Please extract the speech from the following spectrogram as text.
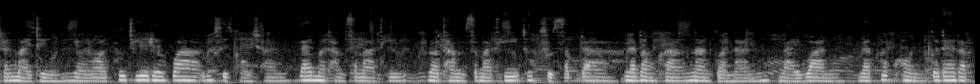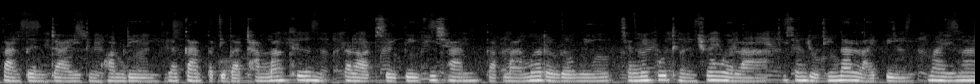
ฉันหมายถึงอย่างน้อยผู้ที่เรียกว่าลูกศิษย์ของฉันได้มาทำสมาธิ เราทำสมาธิทุกสุดสัปดาห์ และบางครั้งนานกว่านั้น หลายวัน และผู้คนก็ได้รับการเตือนใจถึงความดี และการปฏิบัติธรรมมากขึ้น ตลอด 4 ปีที่ฉันกลับมาเมื่อเร็วๆนี้ ฉันไม่พูดถึงช่วงเวลาที่ฉันอยู่ที่นั่นหลายปี ไม่ไม่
